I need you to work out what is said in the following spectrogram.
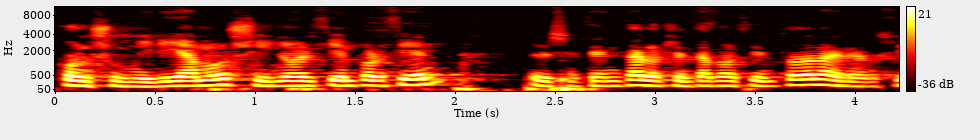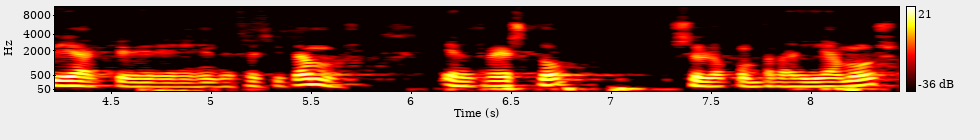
consumiríamos, si no el 100%, el 70 al 80% de la energía que necesitamos. El resto se lo compraríamos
